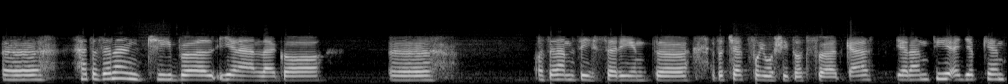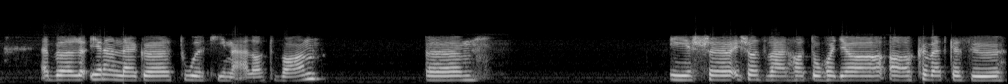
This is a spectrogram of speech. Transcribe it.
Ö, hát az LNG-ből jelenleg a ö, az elemzés szerint ez a csepp folyósított földgáz jelenti egyébként, Ebből jelenleg túl kínálat van, és, és az várható, hogy a, a következő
